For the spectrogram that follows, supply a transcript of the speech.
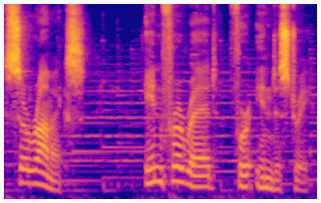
Ceramics, infrared for industry.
